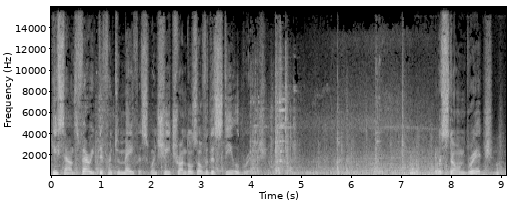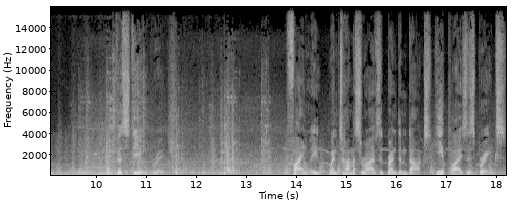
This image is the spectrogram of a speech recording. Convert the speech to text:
he sounds very different to Mavis when she trundles over the steel bridge. The stone bridge, the steel bridge. Finally, when Thomas arrives at Brendam Docks, he applies his brakes.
